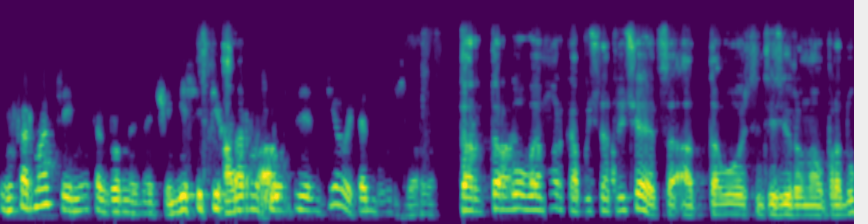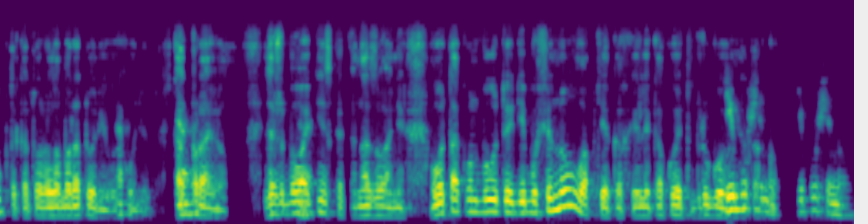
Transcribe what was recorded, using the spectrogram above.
Информация имеет огромное значение. Если психфарма а, сможет это сделать, это будет здорово. Тор торговая марка обычно отличается от того синтезированного продукта, который в лаборатории выходит, как да. правило. Даже бывает да. несколько названий. Вот так он будет и дибуфелон в аптеках или какой-то другой? Дибуфелон. Дибуфелон.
